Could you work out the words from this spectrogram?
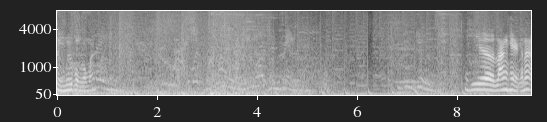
ถึงมือผมหรอกมั้ง Engage. เฮียล้างแหกนะ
